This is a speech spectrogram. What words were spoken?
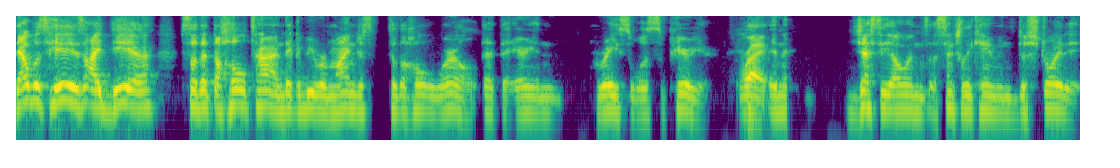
that was his idea so that the whole time they could be reminders to the whole world that the Aryan race was superior. Right. And Jesse Owens essentially came and destroyed it.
